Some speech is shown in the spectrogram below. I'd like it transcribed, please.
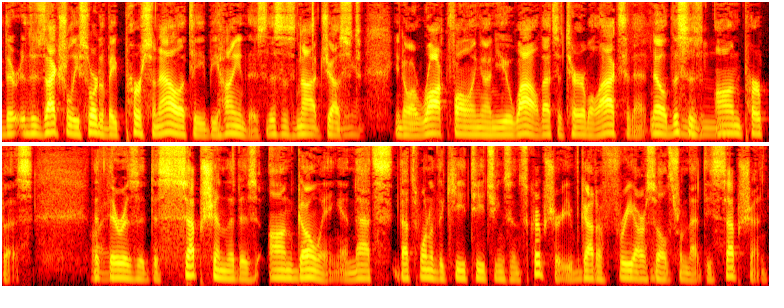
There, there's actually sort of a personality behind this. This is not just, you know, a rock falling on you. Wow, that's a terrible accident. No, this is on purpose that there is a deception that is ongoing and that's that's one of the key teachings in scripture. You've got to free ourselves from that deception.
